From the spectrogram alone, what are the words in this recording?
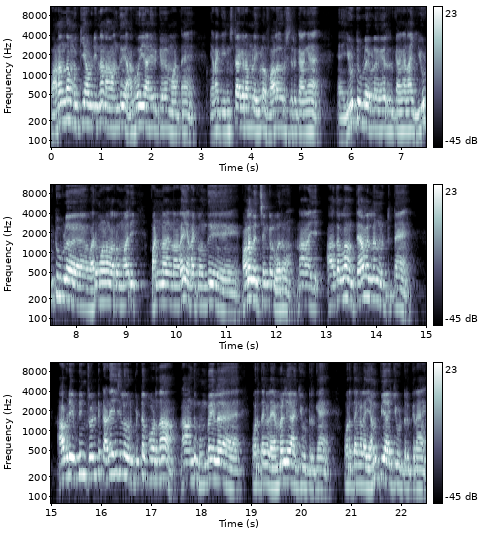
பணம் தான் முக்கியம் அப்படின்னா நான் வந்து அகோரி ஆகிருக்கவே மாட்டேன். எனக்கு இன்ஸ்டாகிராமில் இவ்வளோ ஃபாலோவர்ஸ் இருக்காங்க. யூடியூப்பில் இவ்வளோ பேர் இருக்காங்க. நான் யூடியூப்பில் வருமானம் வர்ற மாதிரி பண்ணனால எனக்கு வந்து பல லட்சங்கள் வரும். நான் அதெல்லாம் தேவையில்லைன்னு விட்டுட்டேன். அப்படி இப்படின்னு சொல்லிட்டு கடைசியில் ஒரு பிட்டை போடு தான் நான் வந்து மும்பையில் ஒருத்தங்களை எம்எல்ஏ ஆக்கி விட்டுருக்கேன். ஒருத்தங்களை எம்பி ஆக்கி விட்டுருக்குறேன்.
